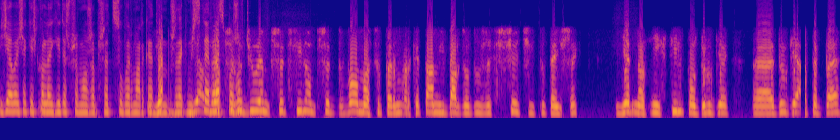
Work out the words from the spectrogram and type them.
Widziałeś jakieś kolejki też może przed supermarketem, przed jakimś ja, sklepem ja przechodziłem przed chwilą przed dwoma supermarketami bardzo dużych sieci tutejszych. Jedna z nich Filpo, drugie, e, drugie ATP.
